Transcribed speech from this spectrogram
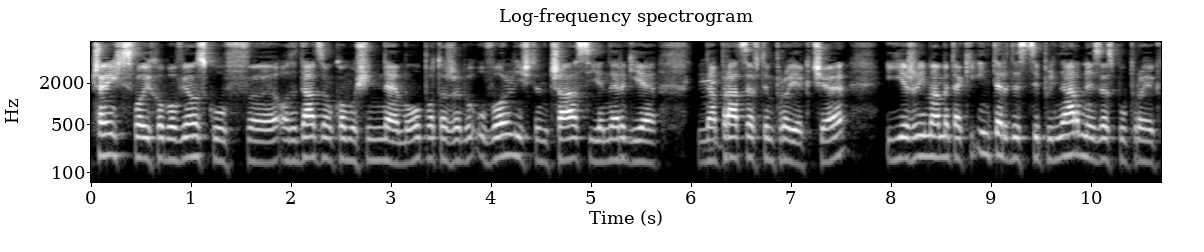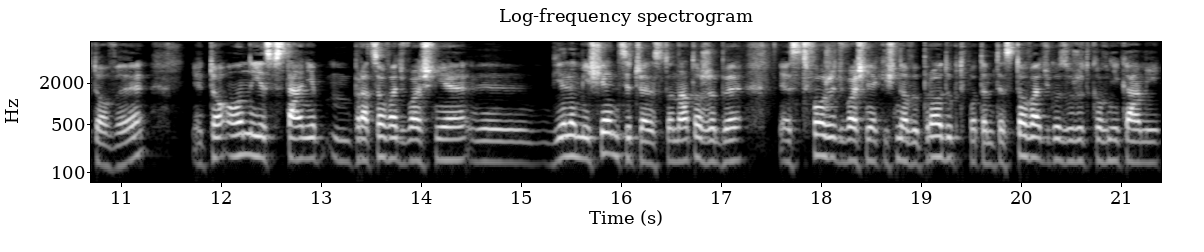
część swoich obowiązków oddadzą komuś innemu po to, żeby uwolnić ten czas i energię na pracę w tym projekcie. I jeżeli mamy taki interdyscyplinarny zespół projektowy, to on jest w stanie pracować właśnie y, wiele miesięcy często na to, żeby stworzyć właśnie jakiś nowy produkt, potem testować go z użytkownikami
